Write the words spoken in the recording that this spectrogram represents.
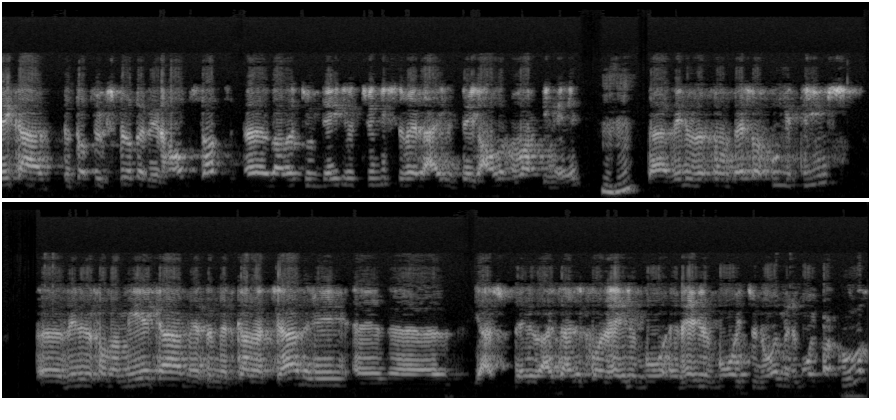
WK dat we gespeeld hebben in Halmstad. Uh, waar we toen 29e werden, eigenlijk tegen alle verwachtingen in. Mm -hmm. Daar winnen we van best wel goede teams. Uh, winnen we van Amerika met, met Canada erin. En ja, spelen we uiteindelijk gewoon een hele, mooi, een hele mooi toernooi met een mooi parcours.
